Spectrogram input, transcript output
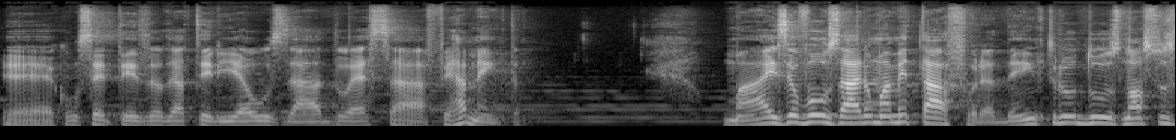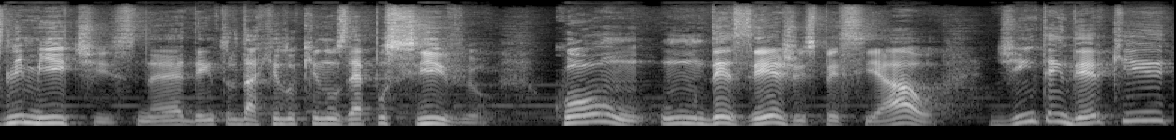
é, com certeza eu já teria usado essa ferramenta. Mas eu vou usar uma metáfora dentro dos nossos limites, né, dentro daquilo que nos é possível, com um desejo especial de entender que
